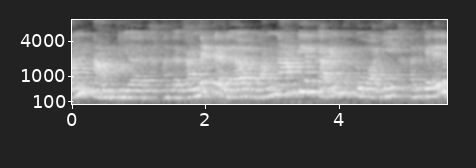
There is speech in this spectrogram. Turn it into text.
one ampere அந்த கண்டக்டரில் ஒன் ஆம்பியர் கரண்ட் ஃப்ளோ ஆகி அதுக்கு இடையில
